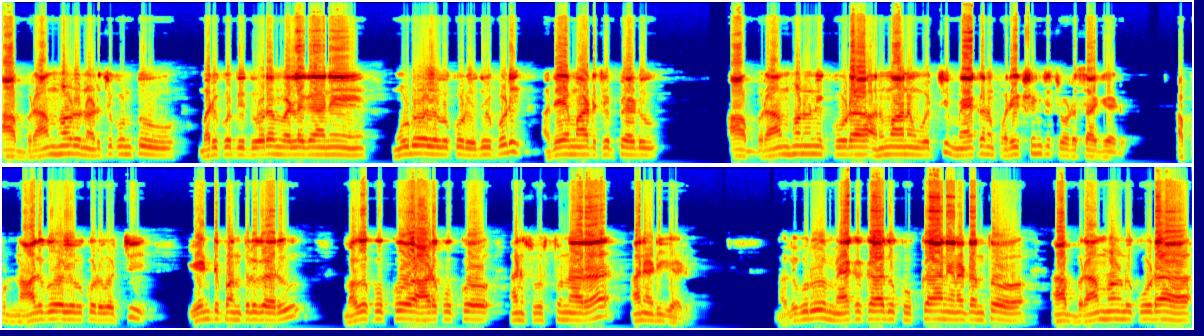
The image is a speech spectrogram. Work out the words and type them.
ఆ బ్రాహ్మణుడు నడుచుకుంటూ మరికొద్ది దూరం వెళ్ళగానే మూడో యువకుడు ఎదురుపడి అదే మాట చెప్పాడు. ఆ బ్రాహ్మణునికి కూడా అనుమానం వచ్చి మేకను పరీక్షించి చూడసాగాడు. అప్పుడు నాలుగో యువకుడు వచ్చి ఏంటి పంతులు గారు మగ కుక్కో ఆడకుక్కో అని చూస్తున్నారా? అని అడిగాడు. నలుగురు మేక కాదు కుక్క అని అనటంతో ఆ బ్రాహ్మణుడు కూడా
